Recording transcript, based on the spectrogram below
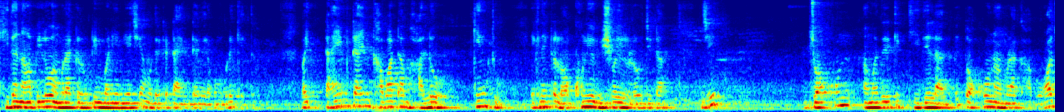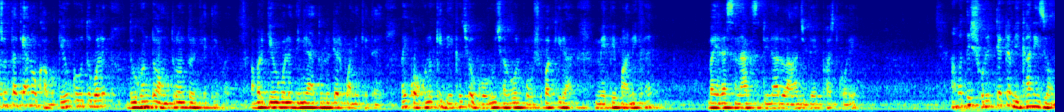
খিদে না পেলেও আমরা একটা রুটিন বানিয়ে নিয়েছি, আমাদেরকে টাইম টাইম এরকম করে খেতে হবে। ভাই টাইম টাইম খাওয়াটা ভালো, কিন্তু এখানে একটা লক্ষণীয় বিষয় হলো যেটা, যে যখন আমাদেরকে খিদে লাগবে তখন আমরা খাব। অযথা কেন খাব? কেউ কেউ তো বলে দু ঘণ্টা অন্তর অন্তর খেতে হয়। আবার কেউ বলে দিনে এত লিটার পানি খেতে হয়। ভাই, কখনো কি দেখেছ গরু, ছাগল, পশু পাখিরা মেপে পানি খায়? বা এরা স্ন্যাক্স ডিনার লাঞ্চ ব্রেকফাস্ট করে। আমাদের শরীরটা একটা মেকানিজম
